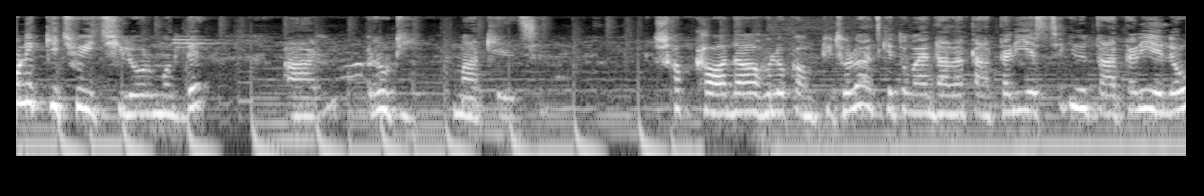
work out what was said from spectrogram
অনেক কিছুই ছিল ওর মধ্যে। আর রুটি মা খেয়েছে। সব খাওয়া দাওয়া হলো কমপ্লিট হলো। আজকে তোমার দাদা তাড়াতাড়ি এসছে, কিন্তু তাড়াতাড়ি এলেও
